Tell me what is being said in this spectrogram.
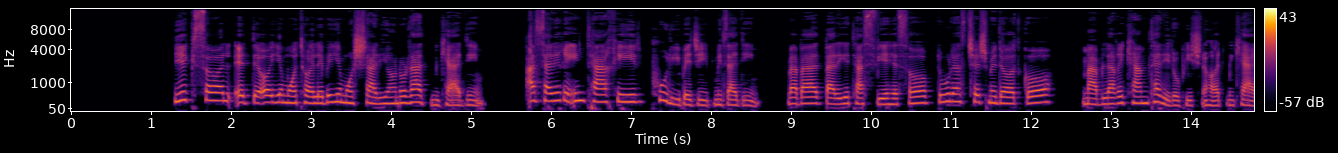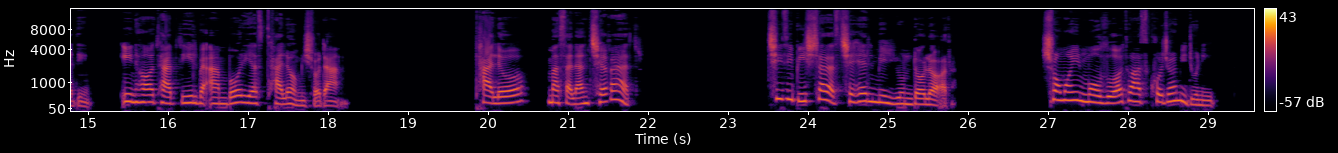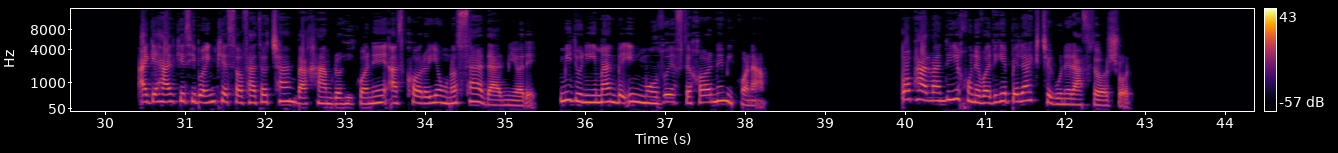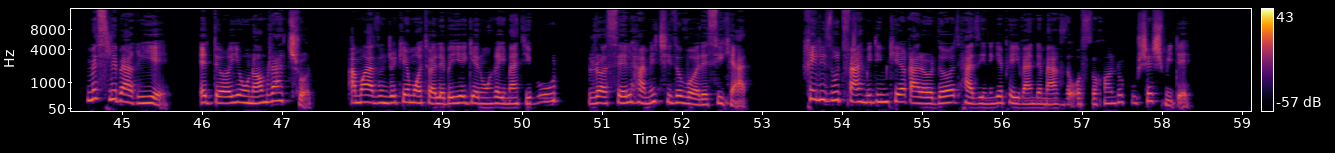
یک سال ادعای مطالبه مشتریان رو رد می کردیم. از طریق این تأخیر پولی به جیب می زدیم و بعد برای تصفیه حساب دور از چشم دادگاه مبلغ کمتری رو پیشنهاد می کردیم. اینها تبدیل به انباری از طلا می شدن. طلا مثلا چقدر؟ چیزی بیشتر از چهل میلیون دلار. شما این موضوعات رو از کجا می دونید؟ اگه هر کسی با این کسافت ها چند وقت همراهی کنه از کارای اونا سر در میاره. می‌دونی من به این موضوع افتخار نمی کنم. با پرونده خانواده بلک چگونه رفتار شد؟ مثل بقیه ادعای اونام رد شد. اما از اونجا که مطالبه گرون قیمتی بود راسل همه چیز وارسی کرد. خیلی زود فهمیدیم که قرارداد هزینه پیوند مغز استخوان رو پوشش میده.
